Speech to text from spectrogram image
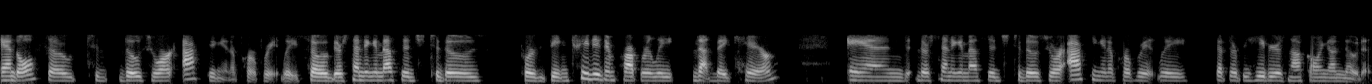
and also to those who are acting inappropriately. So they're sending a message to those who are being treated improperly that they care. And they're sending a message to those who are acting inappropriately that their behavior is not going unnoticed.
